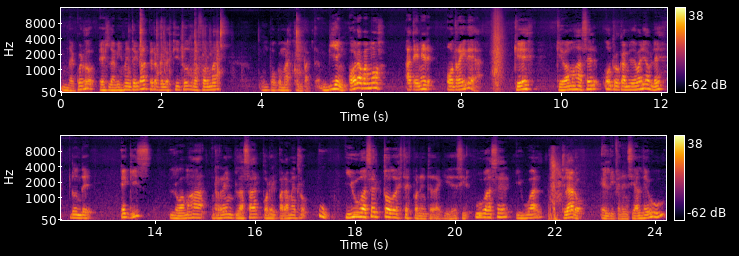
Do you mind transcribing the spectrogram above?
¿De acuerdo? Es la misma integral, pero que lo he escrito de una forma un poco más compacta. Bien, ahora vamos a tener otra idea, que es que vamos a hacer otro cambio de variables donde x lo vamos a reemplazar por el parámetro u. Y u va a ser todo este exponente de aquí, es decir, u va a ser igual, claro, el diferencial de u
